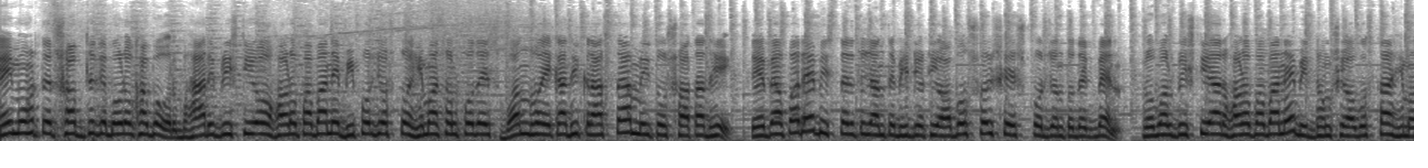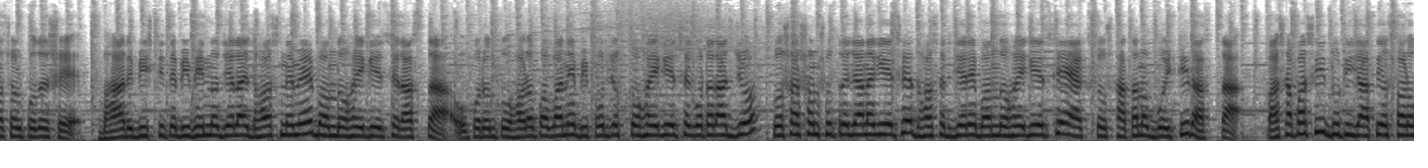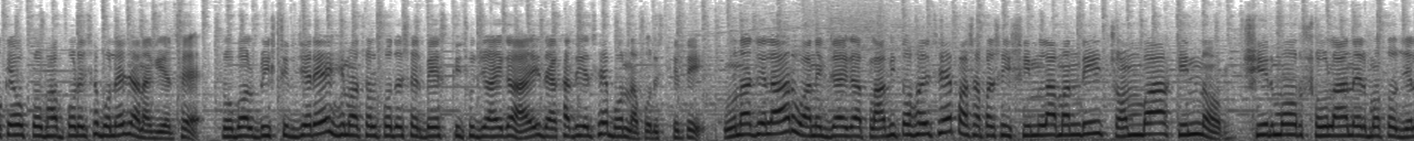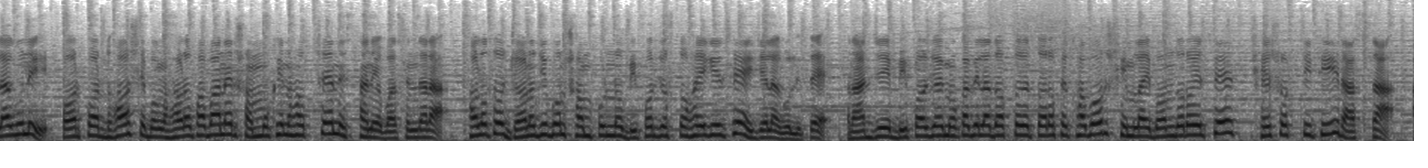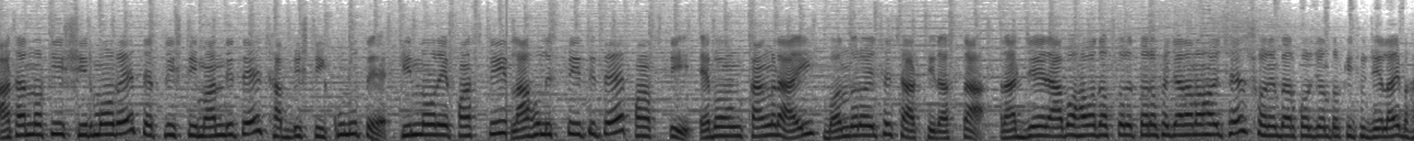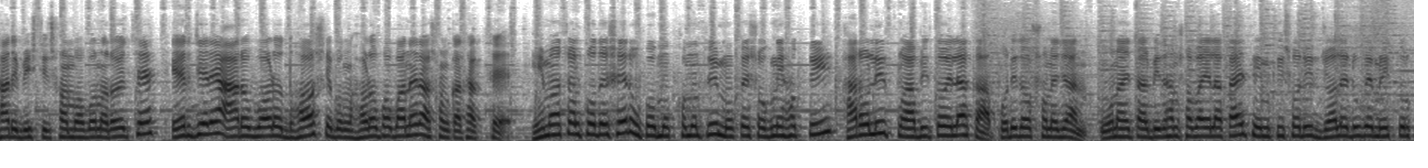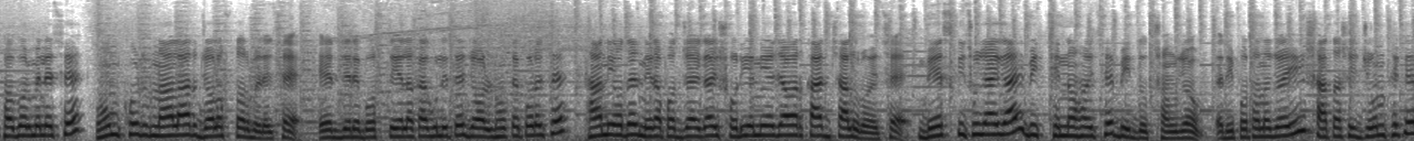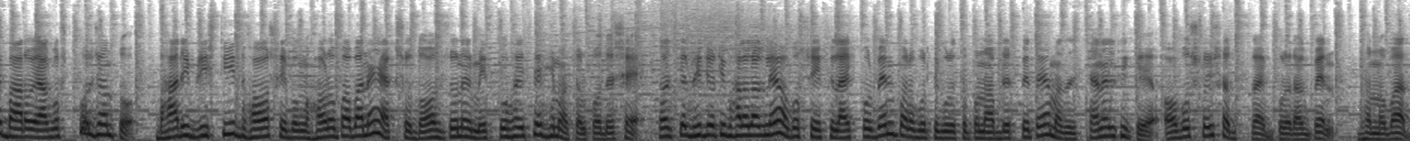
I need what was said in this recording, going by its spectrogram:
এই মুহূর্তের সব থেকে বড় খবর, ভারী বৃষ্টি ও হরপাবানে বিপর্যস্ত হিমাচল প্রদেশ বন্ধ একাধিক রাস্তা মৃত শতাধিক। এ ব্যাপারে বিস্তারিত জানতে ভিডিওটি অবশ্যই শেষ পর্যন্ত দেখবেন। প্রবল বৃষ্টি আর হরপাবানে বিধ্বংসী অবস্থা হিমাচল প্রদেশে। ভারী বৃষ্টিতে বিভিন্ন জেলায় ধস নেমে বন্ধ হয়ে গিয়েছে রাস্তা। উপরন্তু হরপাবানে বিপর্যস্ত হয়ে গিয়েছে গোটা রাজ্য। প্রশাসন সূত্রে জানা গিয়েছে, ধসের জেরে বন্ধ হয়ে গিয়েছে একশো সাতানব্বইটি রাস্তা। পাশাপাশি দুটি জাতীয় সড়কেও প্রভাব পড়েছে বলে জানা গিয়েছে। প্রবল বৃষ্টির জেরে হিমাচল প্রদেশের বেশ কিছু জায়গায় দেখা দিয়েছে বন্যা পরিস্থিতি। উনা জেলার অনেক জায়গা প্লাবিত হয়েছে, পাশাপাশি সিমলা মান্ডি, চম্বা, কিন্নর। শিরমোর সোলানের মতো জেলাগুলি পরপর ধস এবং হড়পাবানের সম্মুখীন হচ্ছেন স্থানীয় বাসিন্দারা। ফলত জনজীবন সম্পূর্ণ বিপর্যস্ত হয়ে গিয়েছে এই জেলাগুলিতে। রাজ্যে বিপর্যয় মোকাবিলা দপ্তরের তরফে খবর সিমলায় বন্ধ রয়েছে ছেষট্টিটি রাস্তা। আটান্নটি শিরমোরে, তেত্রিশটি মান্ডিতে, ছাব্বিশটি কুলুতে, কিন্নরে পাঁচটি, লাহুল স্পিতিতে পাঁচটি এবং কাংড়াই বন্ধ রয়েছে চারটি রাস্তা। রাজ্যের আবহাওয়া দপ্তরের তরফে জানানো হয়েছে, শনিবার পর্যন্ত কিছু জেলায় ভারী বৃষ্টির সম্ভাবনা রয়েছে। এর জেরে আরও বড় ধস এবং হড়পবানের আশঙ্কা থাকছে। হিমাচল প্রদেশের উপমুখ্যমন্ত্রী মুকেশ অগ্নিহোত্রী হারলির প্লাবিত এলাকা পরিদর্শনে যান। ওনায় তার বিধানসভা এলাকায় তিন কিশোরীর জলে ডুবে মৃত্যুর খবর মিলেছে। হোমখুর নালার জলস্তর বেড়েছে। এর জেরে বস্তি এলাকাগুলিতে জল ঢুকে পড়েছে। স্থানীয়দের নিরাপদ জায়গায় সরিয়ে নিয়ে যাওয়ার কাজ চালু রয়েছে। বেশ কিছু জায়গায় বিচ্ছিন্ন হয়েছে বিদ্যুৎ সংযোগ। রিপোর্ট অনুযায়ী সাতাশি জুন থেকে বারোই আগস্ট পর্যন্ত ভারী বৃষ্টি, ধস এবং হরপাবানে একশো দশ জনের মৃত্যু হয়েছে হিমাচল প্রদেশে। আজকের ভিডিওটি ভালো লাগলে অবশ্যই একটি লাইক করবেন। পরবর্তী গুরুত্বপূর্ণ আপডেট পেতে আমাদের চ্যানেলটিকে অবশ্যই সাবস্ক্রাইব করে রাখবেন। ধন্যবাদ।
